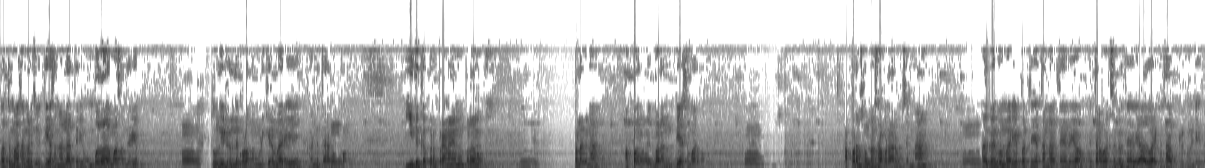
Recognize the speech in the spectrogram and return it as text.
பத்து மாசம் கழிச்சு வித்தியாசம் நல்லா தெரியும். ஒன்பதாவது மாசம் தெரியும். தூங்கிட்டு இருந்த குழந்தை முடிக்கிற மாதிரி கண்ணு திறக்கும் இதுக்கப்புறம் பிராணாயாமம் பழகும். ம். பழகுனா அப்ப பலன் வித்தியாசமா இருக்கும். அப்புறம் சுண்ணம் சாப்பிட ஆரம்பிச்சோம்னா அது கர்ப்பம் மாதிரி எப்ப எத்தனை நாள் தேவையோ எத்தனை வருஷங்கள் தேவையோ அது வரைக்கும் சாப்பிட்டு இருக்க வேண்டியது.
